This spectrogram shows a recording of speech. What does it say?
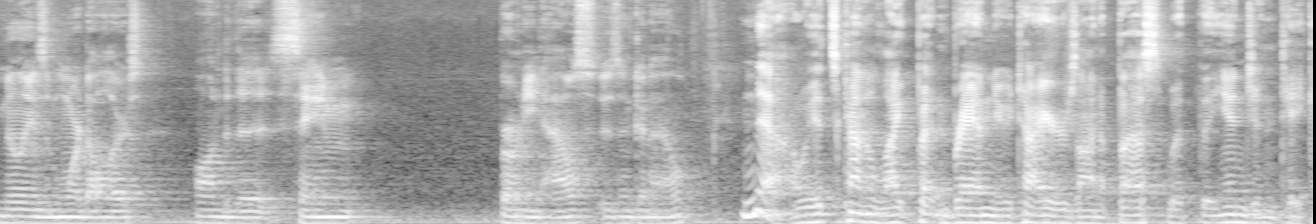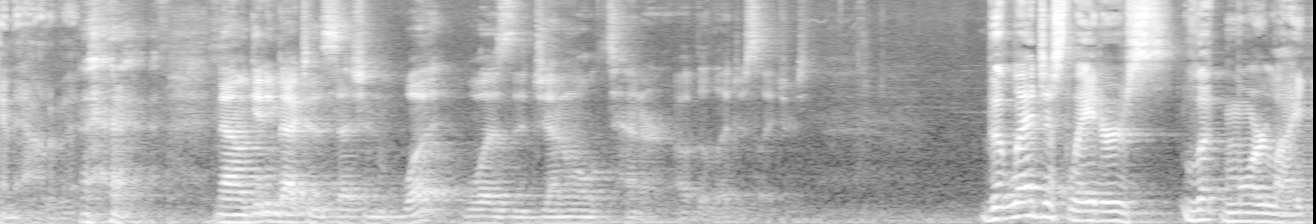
millions of more dollars onto the same burning house isn't going to help? No, it's kind of like putting brand new tires on a bus with the engine taken out of it. now, getting back to the session, what was the general tenor of the legislation? The legislators looked more like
